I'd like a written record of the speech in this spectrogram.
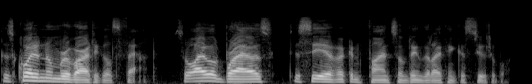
there's quite a number of articles found. So I will browse to see if I can find something that I think is suitable.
